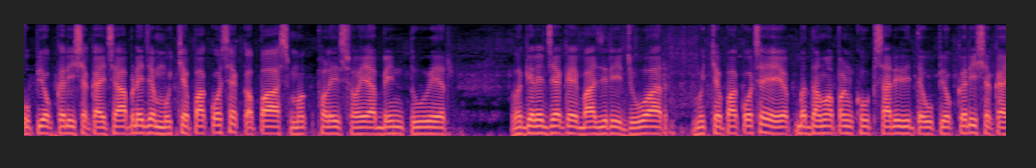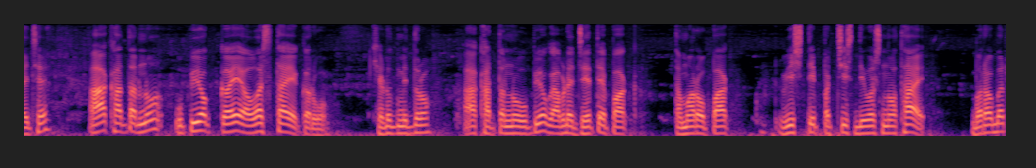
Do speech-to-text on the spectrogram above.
ઉપયોગ કરી શકાય છે. આપણે જે મુખ્ય પાકો છે, કપાસ, મગફળી, સોયાબીન, તુવેર વગેરે જે કંઈ બાજરી, જુવાર મુખ્ય પાકો છે, એ બધામાં પણ ખૂબ સારી રીતે ઉપયોગ કરી શકાય છે. આ ખાતરનો ઉપયોગ કઈ અવસ્થાએ કરવો? ખેડૂત મિત્રો, આ ખાતરનો ઉપયોગ આપણે જે તે પાક, તમારો પાક વીસથી પચીસ દિવસનો થાય, બરાબર?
